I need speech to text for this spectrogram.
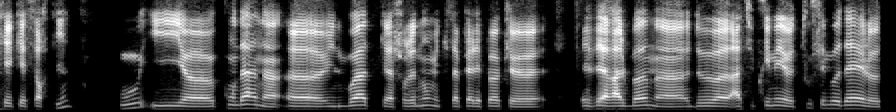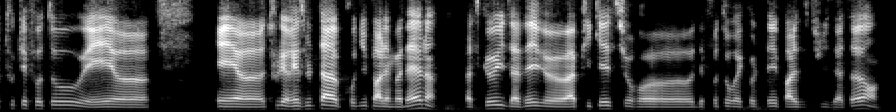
qui, est, qui, est sorti, où il condamne une boîte qui a changé de nom, mais qui s'appelait à l'époque Ever Album, de, à supprimer tous ses modèles, toutes les photos et et euh, tous les résultats produits par les modèles parce qu'ils avaient euh, appliqué sur euh, des photos récoltées par les utilisateurs.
